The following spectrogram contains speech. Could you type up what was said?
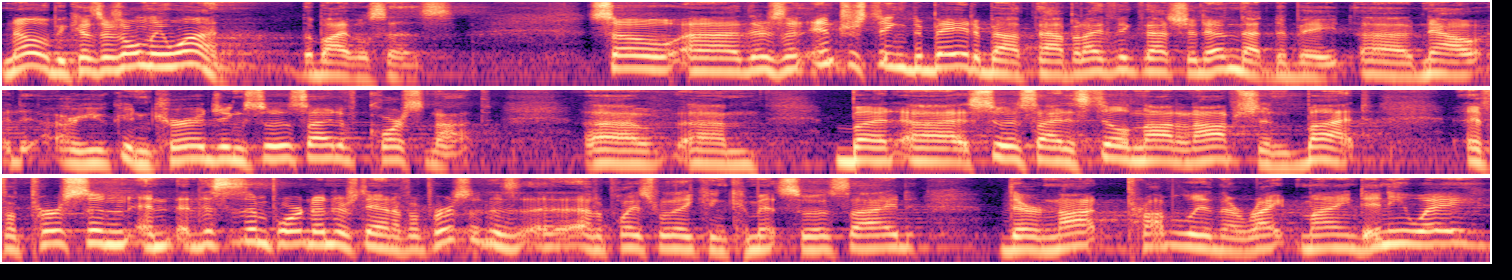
No, because there's only one, the Bible says. So uh, there's an interesting debate about that, but I think that should end that debate. Uh, now, are you encouraging suicide? Of course not. Uh, um, but suicide is still not an option. But if a person, and this is important to understand, if a person is at a place where they can commit suicide, they're not probably in their right mind anyway.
